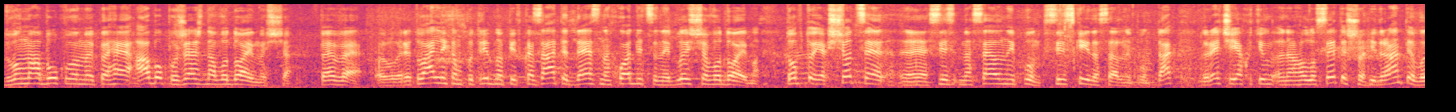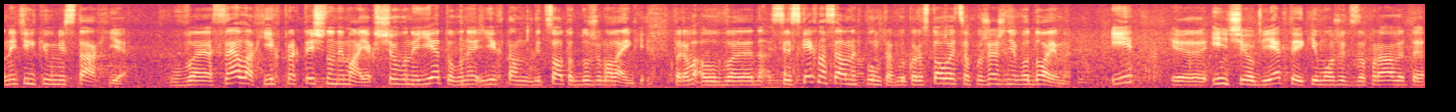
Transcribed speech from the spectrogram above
двома буквами ПГ або пожежна водоймища. ПВ. Рятувальникам потрібно підказати, де знаходиться найближча водойма. Тобто, якщо це е, населений пункт, сільський населений пункт, так до речі, я хотів наголосити, що гідранти вони тільки в містах є. В селах їх практично немає. Якщо вони є, то вони їх там відсоток дуже маленький. В сільських населених пунктах використовуються пожежні водойми і е, інші об'єкти, які можуть заправити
